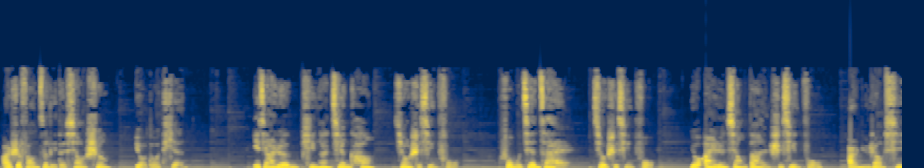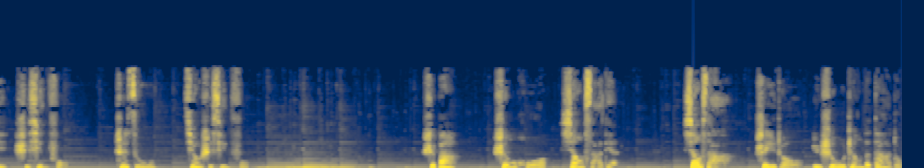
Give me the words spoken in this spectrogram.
而是房子里的笑声有多甜。一家人平安健康就是幸福，父母健在就是幸福，有爱人相伴是幸福，儿女绕膝是幸福，知足就是幸福。十八，生活潇洒点，潇洒。是一种与世无争的大度，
